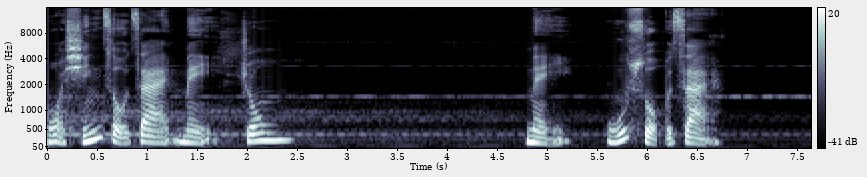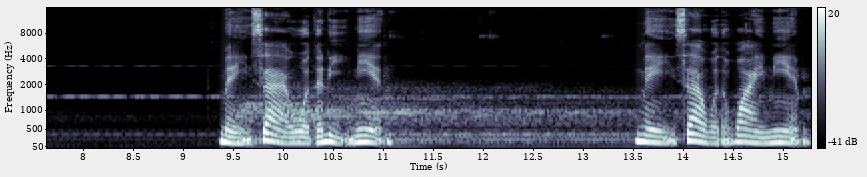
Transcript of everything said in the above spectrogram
我行走在美中，美无所不在，美在我的里面。美在我的外面，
